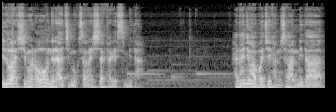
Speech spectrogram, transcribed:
기도하심으로 오늘의 아침 묵상을 시작하겠습니다. 하나님 아버지 감사합니다.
